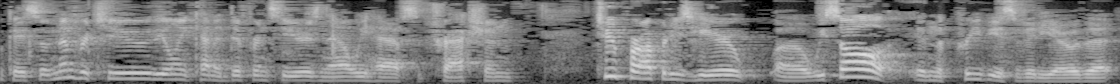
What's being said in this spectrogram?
Okay, so number two, the only kind of difference here is now we have subtraction two properties here. Uh, we saw in the previous video that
